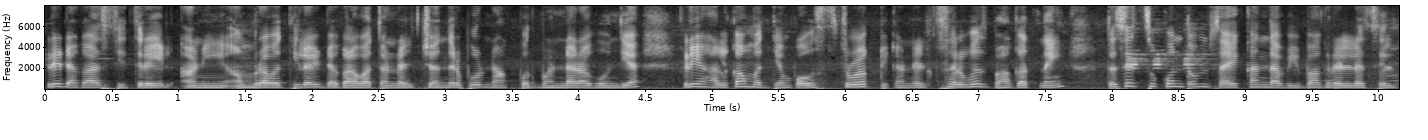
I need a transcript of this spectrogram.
इकडे ढगाळ स्थित राहील आणि अमरावतीलाही ढगाळ वातावरण राहील. चंद्रपूर नागपूर भंडारा गोंदिया इकडे हलका मध्यम पाऊस. तुरळक ठिकाणी राहील. सर्वच भागात नाही. तसेच चुकून तुमचा एखादा विभाग राहिला असेल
